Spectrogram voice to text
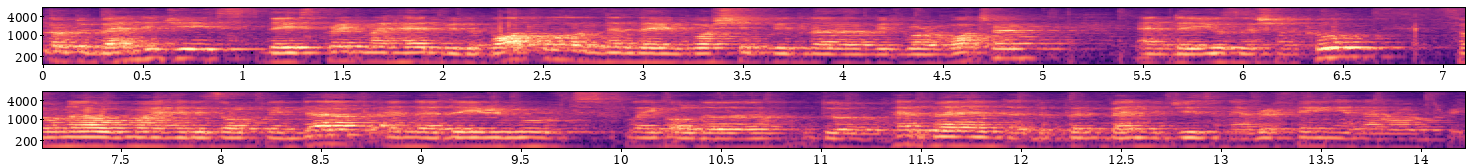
took the bandages, they sprayed my head with a bottle and then they washed it with, uh, with warm water and they used the shampoo. So now my head is all cleaned up and uh, they removed like all the, the headband and the bandages and everything and now I'm free.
